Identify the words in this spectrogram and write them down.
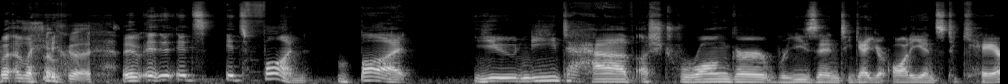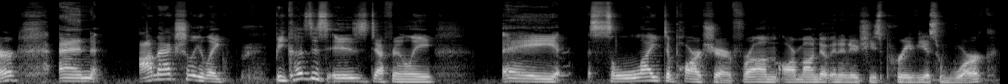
Like, So good. it, it, it's it's fun, but you need to have a stronger reason to get your audience to care. And I'm actually like, because this is definitely a slight departure from Armando Iannucci's previous work,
